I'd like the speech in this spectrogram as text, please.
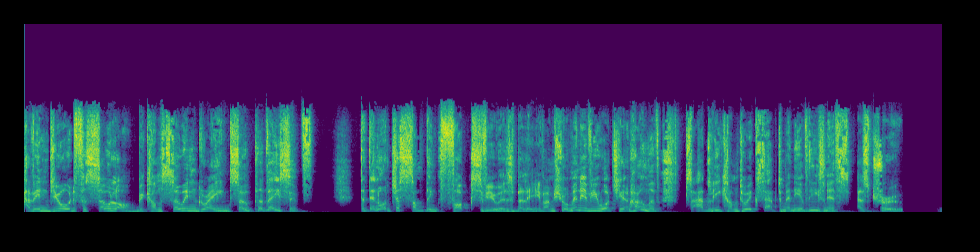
have endured for so long, become so ingrained, so pervasive that they're not just something Fox viewers believe. I'm sure many of you watching at home have sadly come to accept many of these myths as true.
